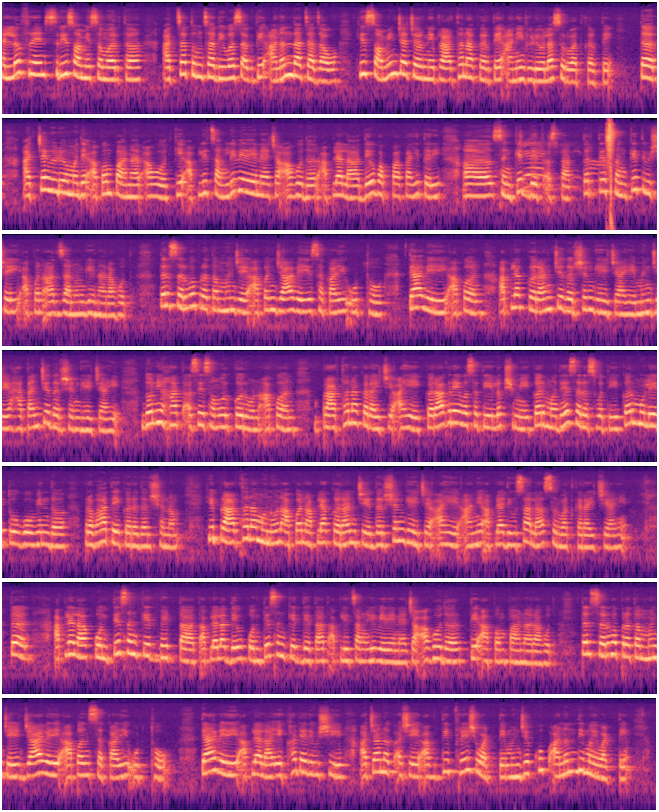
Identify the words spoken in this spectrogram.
Hello friends Shri Swami Samarth. आजचा तुमचा दिवस अगदी आनंदाचा जाओ ही स्वामींच्या चरणी प्रार्थना करते आणि व्हिडिओला सुरुवात करते. तर आजच्या व्हिडिओमध्ये आपण पाहणार आहोत की आपली चांगली वेळ येण्याच्या अगोदर आपल्याला देवबाप्पा काहीतरी संकेत देत असतात. तर ते संकेतविषयी आपण आज जाणून घेणार आहोत. तर सर्वप्रथम म्हणजे आपण ज्यावेळी सकाळी उठतो त्यावेळी आपण आपल्या करांचे दर्शन घ्यायचे आहे म्हणजे हातांचे दर्शन घ्यायचे आहे. दोन्ही हात असे समोर करून आपण प्रार्थना करायची आहे. कराग्रे वसती लक्ष्मी कर मध्ये सरस्वती कर मुले तो गोविंद प्रभाते कर दर्शनम. ही प्रार्थना म्हणून आपण आपल्या करांचे दर्शन घ्यायचे आहे आणि आपल्या दिवसाला सुरुवात करायची आहे. तर आपल्याला कोणते संकेत भेटतात आपल्याला देव कोणते संकेत देतात आपली चांगली वेळ येण्याच्या अगोदर ते आपण पाहणार आहोत. तर सर्वप्रथम म्हणजे ज्यावेळी आपण सकाळी उठतो त्यावेळी आपल्याला एखाद्या दिवशी अचानक असे अगदी फ्रेश वाटते म्हणजे खूप आनंदीमय वाटते.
